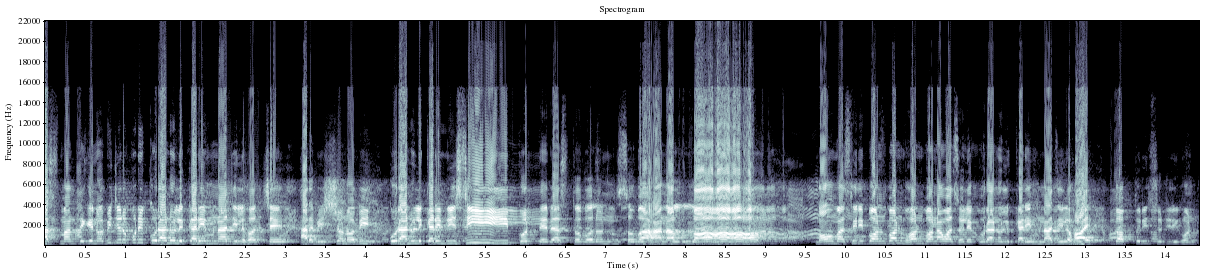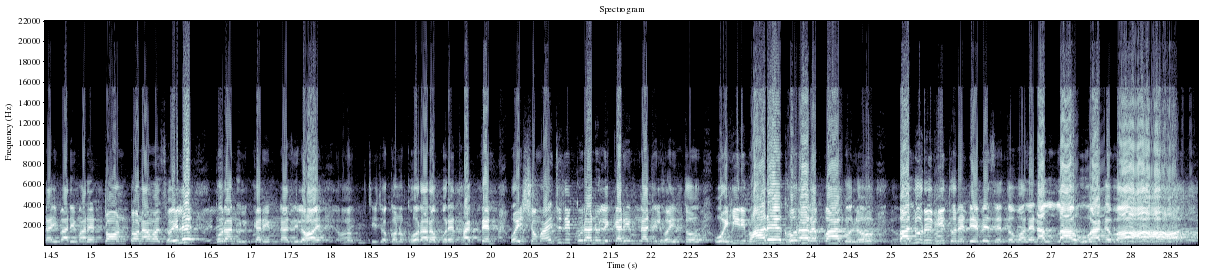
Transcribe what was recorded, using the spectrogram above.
আসমান থেকে নবীজির উপরে কোরআনুল করিম নাজিল হচ্ছে। আর বিশ্ব নবী কোরআনুল করিম রিসিভ করতে ব্যস্ত বলুন, সুবহানাল্লাহ। মৌমাছির বন বন, ভন বন আওয়াজ হইলে কোরআনুল করিম নাজিল হয়। দপ্তরি ছুটির ঘন্টায় বাড়ি মারে টন টন আওয়াজ হইলে কোরআনুল করিম নাজিল হয়। নবীজি যখন ঘোড়ার উপরে থাকতেন, ওই সময় যদি কোরআনুল করিম নাজিল হইতো ওহির ভারে ঘোড়ার পাগুলো বালুর ভিতরে ডেবে যেত, বলেন আল্লাহু আকবার।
